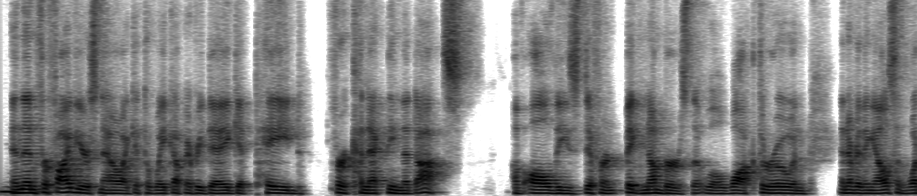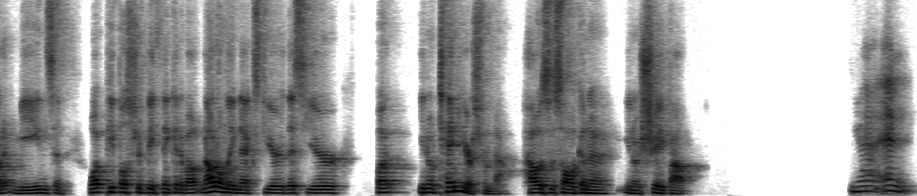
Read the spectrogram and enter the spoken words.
Mm-hmm. And then for five years now, I get to wake up every day, get paid for connecting the dots of all these different big numbers that we'll walk through and, and everything else and what it means and what people should be thinking about, not only next year, this year, but you know, 10 years from now, how is this all going to, you know, shape up? Yeah, and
